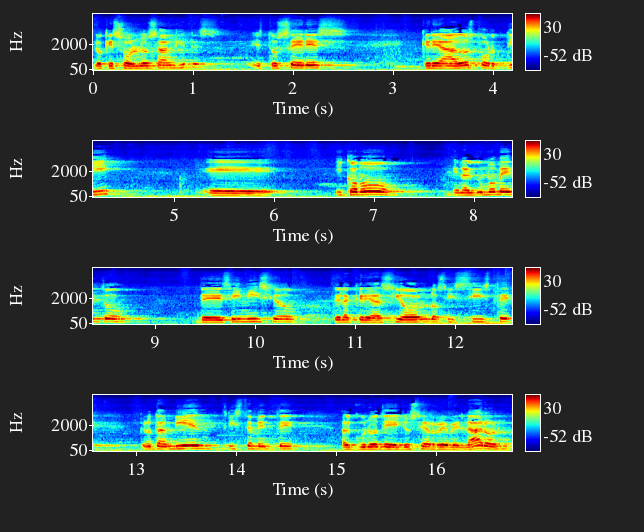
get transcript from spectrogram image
lo que son los ángeles, estos seres creados por ti, eh, y cómo en algún momento de ese inicio de la creación los hiciste, pero también tristemente algunos de ellos se rebelaron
